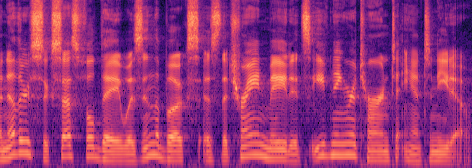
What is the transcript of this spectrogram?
Another successful day was in the books as the train made its evening return to Antonito.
